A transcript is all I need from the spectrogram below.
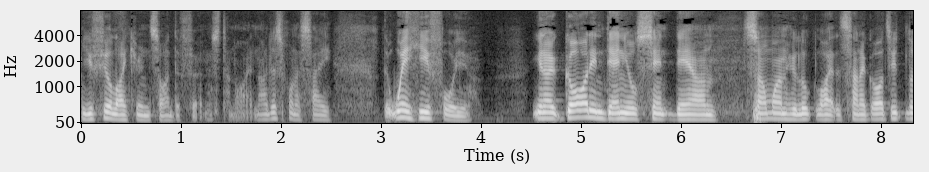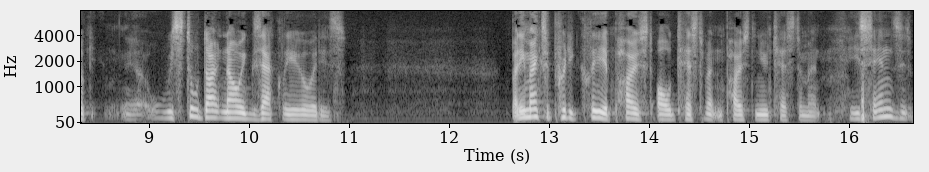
you feel like you're inside the furnace tonight. And I just want to say that we're here for you. You know, God in Daniel sent down someone who looked like the Son of God. Look, we still don't know exactly who it is. But he makes it pretty clear post Old Testament and post New Testament. He sends,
